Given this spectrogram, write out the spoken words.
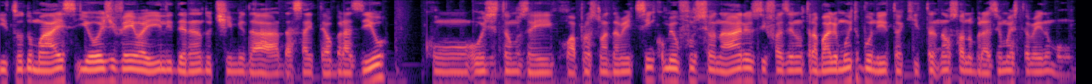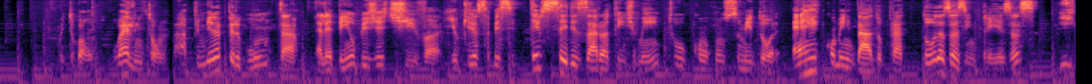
e tudo mais. E hoje venho aí liderando o time da, da Saitel Brasil. Com, hoje estamos aí com aproximadamente 5 mil funcionários e fazendo um trabalho muito bonito aqui, não só no Brasil, mas também no mundo. Muito bom. Wellington, a primeira pergunta ela é bem objetiva e eu queria saber se terceirizar o atendimento com o consumidor é recomendado para todas as empresas e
